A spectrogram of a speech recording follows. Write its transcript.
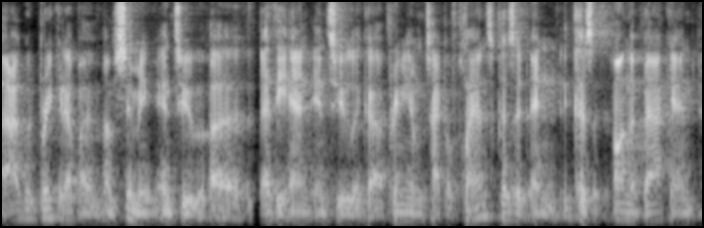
i would break it up i'm, I'm assuming into uh, at the end into like a premium type of plans because it and because on the back end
